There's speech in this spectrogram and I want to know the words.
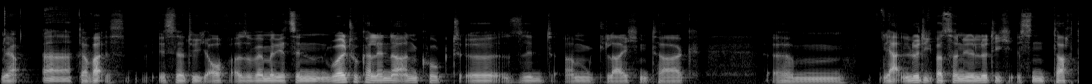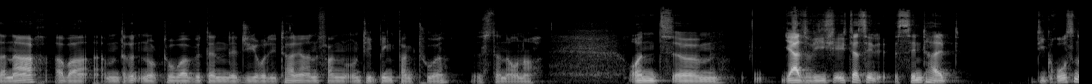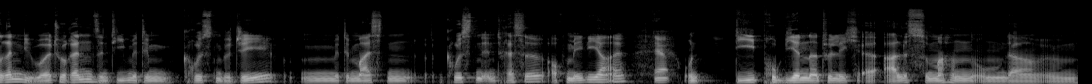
Ja, äh, da war es ist natürlich auch, also wenn man jetzt den World Tour Kalender anguckt, äh, sind am gleichen Tag, ähm, ja, Lüttich, Bastogne Lüttich ist ein Tag danach, aber am 3. Oktober wird dann der Giro d'Italia anfangen und die Bing Bang Tour ist dann auch noch. Und ähm, ja, so wie ich, ich das sehe, es sind halt die großen Rennen, die World Tour Rennen, sind die mit dem größten Budget, mit dem meisten, größten Interesse, auch medial. Ja. Und die probieren natürlich äh, alles zu machen, um da ähm,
